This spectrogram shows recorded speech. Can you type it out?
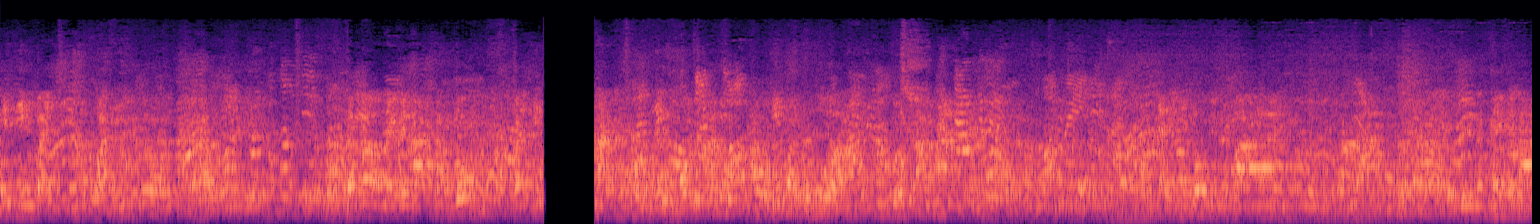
ทำพิธีใบสีสุขวัญนะครับ แล้วก็ในเวลาสามทุ่มใบสี หน้าคนเต็มคนทำที่ตัวล้างหน้าใจให้โล่งสบายในเวลา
